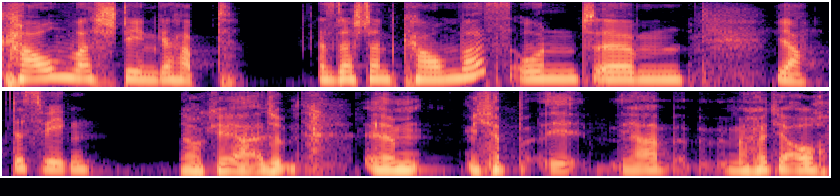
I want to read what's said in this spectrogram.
kaum was stehen gehabt. Also da stand kaum was und ähm, ja, deswegen. Okay, ja, also ähm, ich habe, äh, ja, man hört ja auch,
